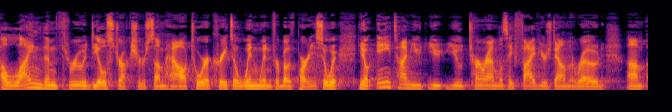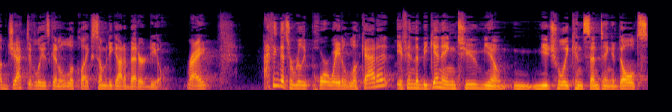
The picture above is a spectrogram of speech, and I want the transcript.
align them through a deal structure somehow to where it creates a win-win for both parties. So where, you know, anytime you, you, you turn around, let's say five years down the road, um, objectively it's going to look like somebody got a better deal right? I think that's a really poor way to look at it. If in the beginning two, you know, mutually consenting adults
